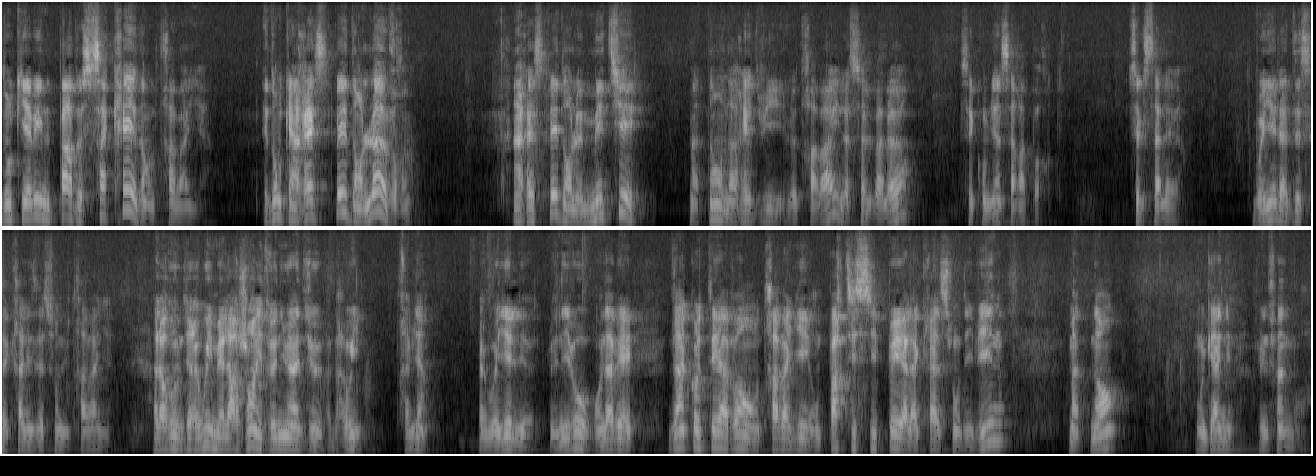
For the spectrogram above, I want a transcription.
Donc il y avait une part de sacré dans le travail. Et donc un respect dans l'œuvre, un respect dans le métier. Maintenant, on a réduit le travail, la seule valeur, c'est combien ça rapporte. C'est le salaire. Voyez la désacralisation du travail? Alors vous me direz, oui, mais l'argent est devenu un dieu. Ah bah oui, très bien. Ben, vous voyez le, le niveau. On avait, d'un côté avant, on travaillait, on participait à la création divine, Maintenant, on gagne une fin de mois.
